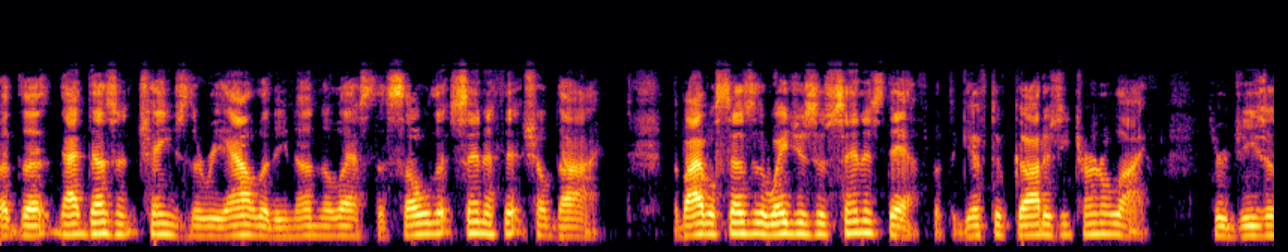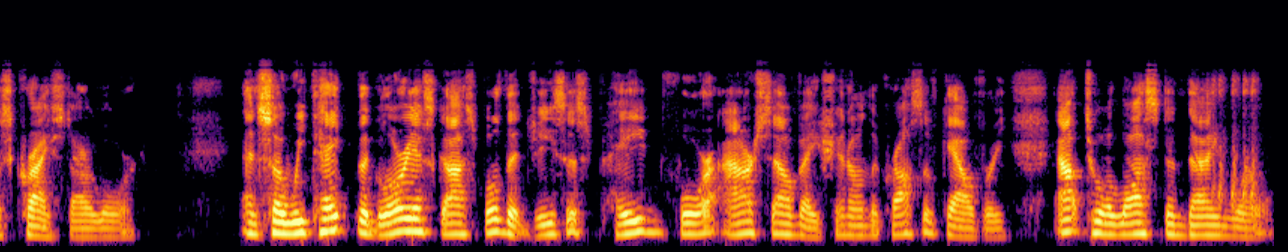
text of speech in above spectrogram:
but the, that doesn't change the reality nonetheless. The soul that sinneth it shall die. The Bible says the wages of sin is death, but the gift of God is eternal life through Jesus Christ our Lord. And so we take the glorious gospel that Jesus paid for our salvation on the cross of Calvary out to a lost and dying world.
